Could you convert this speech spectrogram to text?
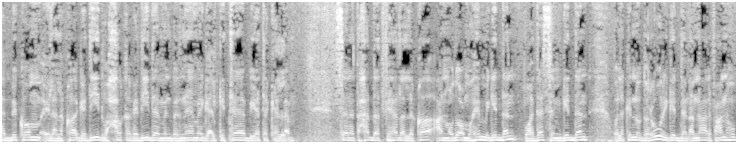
أرحب بكم. إلى لقاء جديد وحلقة جديدة من برنامج الكتاب يتكلم. سنتحدث في هذا اللقاء عن موضوع مهم جدا ودسم جدا ولكنه ضروري جدا أن نعرف عنه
